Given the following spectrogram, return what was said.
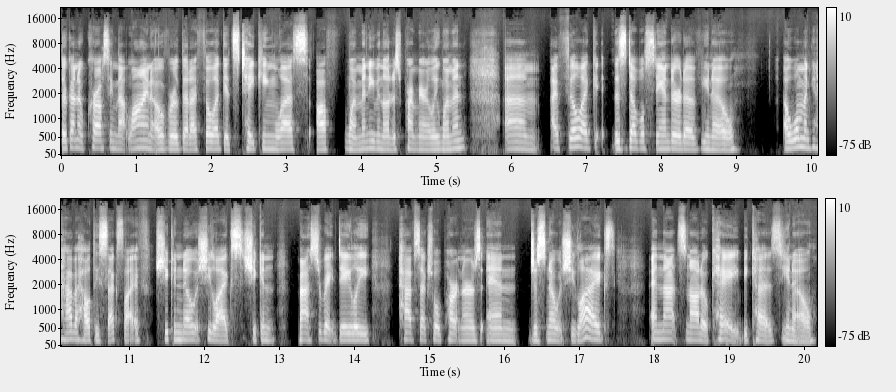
they're kind of crossing that line over that. I feel like it's taking less off women, even though it is primarily women. Um, I feel like this double standard of you know a woman can have a healthy sex life. She can know what she likes. She can masturbate daily, have sexual partners, and just know what she likes. And that's not okay because, you know,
